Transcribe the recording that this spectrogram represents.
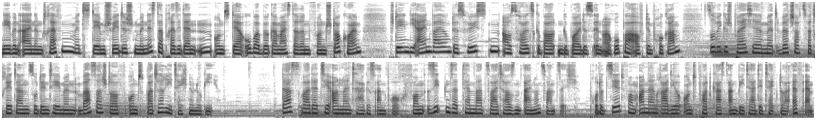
Neben einem Treffen mit dem schwedischen Ministerpräsidenten und der Oberbürgermeisterin von Stockholm stehen die Einweihung des höchsten aus Holz gebauten Gebäudes in Europa auf dem Programm sowie Gespräche mit Wirtschaftsvertretern zu den Themen Wasserstoff und Batterietechnologie. Das war der T-Online-Tagesanbruch vom 7. September 2021, produziert vom Online-Radio- und Podcast-Anbieter Detektor FM.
